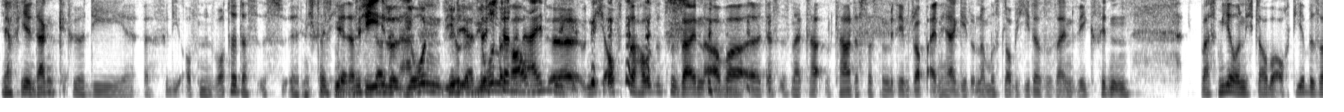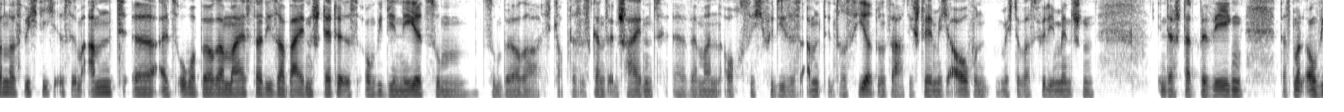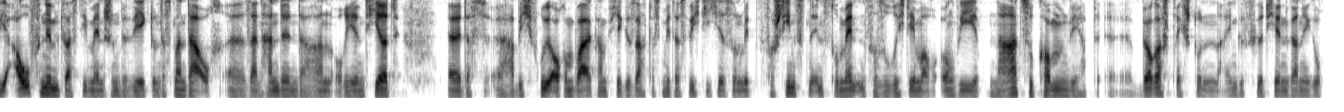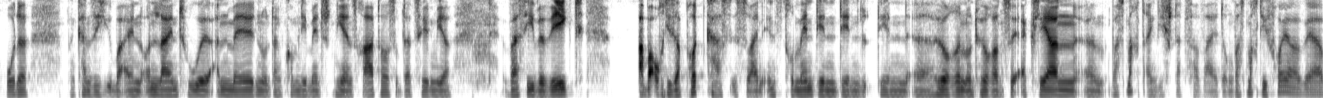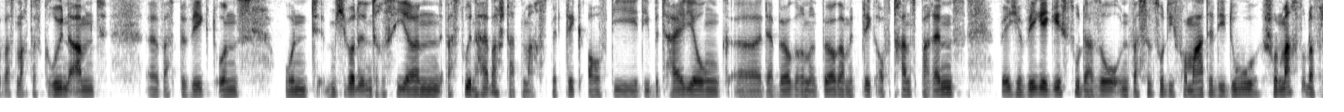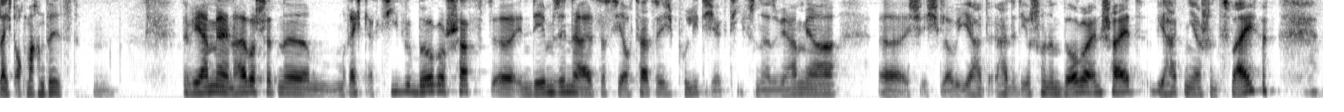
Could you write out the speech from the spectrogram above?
Ja, vielen Dank für die, äh, für die offenen Worte. Das ist äh, nicht, dass mir das die Illusion, die Illusion raubt, äh, nicht oft zu Hause zu sein, aber äh, das ist na klar, klar, dass das mit dem Job einhergeht und da muss, glaube ich, jeder so seinen Weg finden. Was mir und ich glaube auch dir besonders wichtig ist im Amt äh, als Oberbürgermeister dieser beiden Städte, ist irgendwie die Nähe zum, zum Bürger. Ich glaube, das ist ganz entscheidend, äh, wenn man auch sich für dieses Amt interessiert und sagt, ich stelle mich auf und möchte was für die Menschen in der Stadt bewegen, dass man irgendwie aufnimmt, was die Menschen bewegt und dass man da auch äh, sein Handeln daran orientiert. Äh, das äh, habe ich früh auch im Wahlkampf hier gesagt, dass mir das wichtig ist und mit verschiedensten Instrumenten versuche ich dem auch irgendwie nahe zu kommen. Wir haben äh, Bürgersprechstunden eingeführt hier in Wernigerode. Man kann sich über ein Online-Tool anmelden und dann kommen die Menschen hier ins Rathaus und erzählen mir, was sie bewegt. Aber auch dieser Podcast ist so ein Instrument, den, den, den äh, Hörerinnen und Hörern zu erklären, äh, was macht eigentlich Stadtverwaltung, was macht die Feuerwehr, was macht das Grünamt, äh, was bewegt uns. Und mich würde interessieren, was du in Halberstadt machst mit Blick auf die, die Beteiligung äh, der Bürgerinnen und Bürger, mit Blick auf Transparenz. Welche Wege gehst du da so und was sind so die Formate, die du schon machst oder vielleicht auch machen willst? Hm. Wir haben ja in Halberstadt eine ähm, recht aktive Bürgerschaft, äh, in dem Sinne, als dass sie auch tatsächlich politisch aktiv sind. Also wir haben ja äh, ich, ich, glaube, ihr hattet, hattet ihr schon einen Bürgerentscheid. Wir hatten ja schon zwei.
